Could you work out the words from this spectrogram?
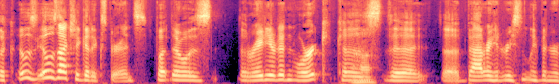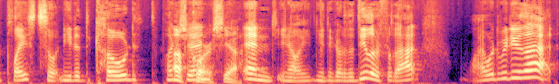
It was it was actually a good experience, but there was the radio didn't work because Uh-huh. the the battery had recently been replaced, so it needed the code to punch Of in. course, yeah. and you know you need to go to the dealer for that. Why would we do that?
